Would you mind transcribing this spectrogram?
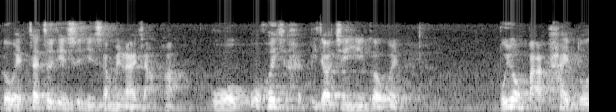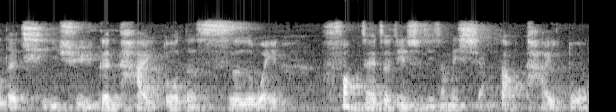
各位在这件事情上面来讲的话。我我会很比较建议各位，不用把太多的情绪跟太多的思维放在这件事情上面，想到太多，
